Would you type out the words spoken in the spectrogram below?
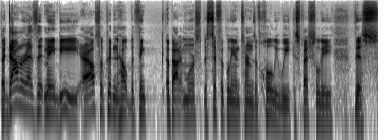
But downer as it may be, I also couldn't help but think about it more specifically in terms of Holy Week, especially this,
